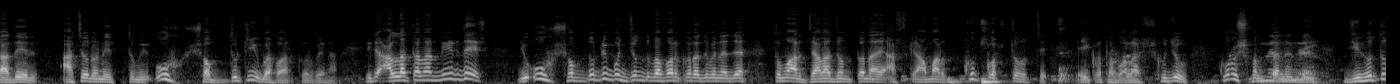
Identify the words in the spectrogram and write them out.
তাদের আচরণে তুমি উহ শব্দটি ব্যবহার করবে না। এটা আল্লাহ তালার নির্দেশ যে উহ শব্দটি পর্যন্ত ব্যবহার করা যাবে না যে তোমার জ্বালা যন্ত্রণায় আজকে আমার খুব কষ্ট হচ্ছে, এই কথা বলার সুযোগ কোনো সন্তানের নেই। যেহেতু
